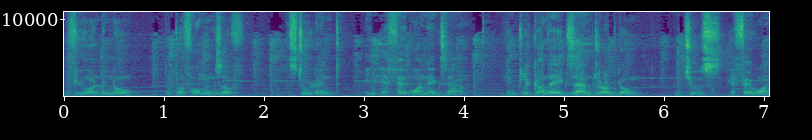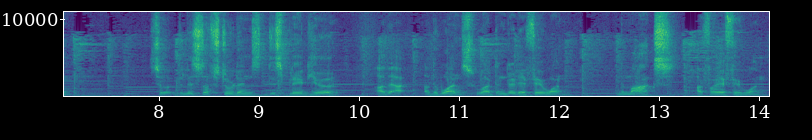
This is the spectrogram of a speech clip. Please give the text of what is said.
if you want to know the performance of the student in FA1 exam, you can click on the exam drop down and choose FA1. So the list of students displayed here are the, are the ones who attended FA1. And the marks are for FA1.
